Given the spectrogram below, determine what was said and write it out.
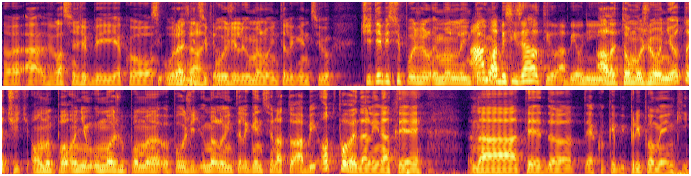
No, a vlastne, že by ako si úradníci použili umelú inteligenciu. Či ty by si použil umelú inteligenciu? Áno, aby si zahltil, aby oni... Ale to môžu oni otočiť. Oni, po, oni môžu použiť umelú inteligenciu na to, aby odpovedali na tie na tie, do, ako keby pripomienky.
